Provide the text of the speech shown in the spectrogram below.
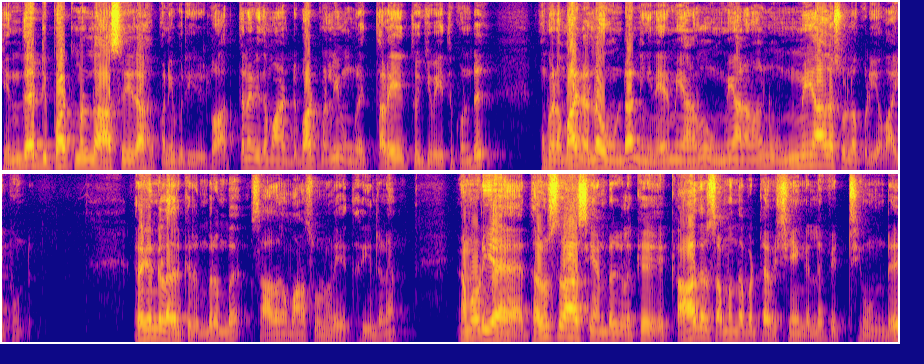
எந்த டிபார்ட்மெண்ட்டில் ஆசிரியராக பணிபுரிகிறீர்களோ அத்தனை விதமான டிபார்ட்மெண்ட்லையும் உங்களை தலையை தூக்கி வைத்துக்கொண்டு உங்களை மாதிரி நல்லவங்க உண்டா நீங்கள் நேர்மையானவங்க உண்மையானவங்கன்னு உண்மையாக சொல்லக்கூடிய வாய்ப்பு உண்டு. கிரகங்கள் அதற்கு ரொம்ப ரொம்ப சாதகமான சூழ்நிலையை தருகின்றன. நம்மளுடைய தனுசு ராசி அன்பர்களுக்கு காதல் சம்பந்தப்பட்ட விஷயங்களில் வெற்றி உண்டு.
